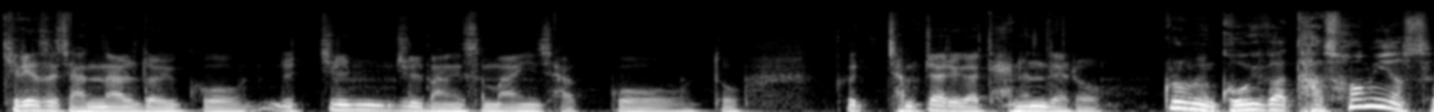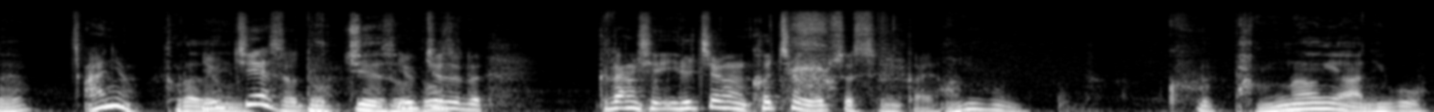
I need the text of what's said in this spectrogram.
길에서 잔 날도 있고 찜질 방에서 많이 잤고 또 그 잠자리가 되는 대로. 그러면 거기가 다 섬이었어요? 아니요. 돌아다니는. 육지에서도. 육지에서도. 육지에서도 그 당시에 일정한 거처가 없었으니까요. 아니 그 방랑이 아니고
